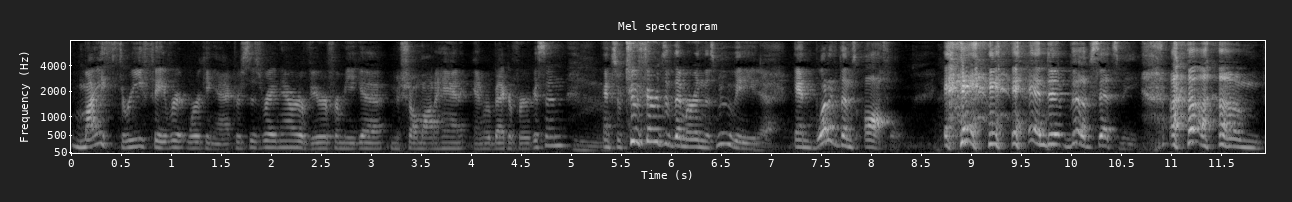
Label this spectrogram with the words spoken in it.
my three favorite working actresses right now are Vera Farmiga, Michelle Monaghan, and Rebecca Ferguson. And so two thirds of them are in this movie, Yeah. and one of them's awful. and it upsets me um,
